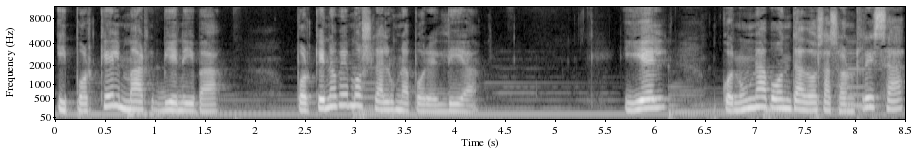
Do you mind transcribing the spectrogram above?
¿Y por qué el mar viene y va? ¿Por qué no vemos la luna por el día? Y él, con una bondadosa sonrisa,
